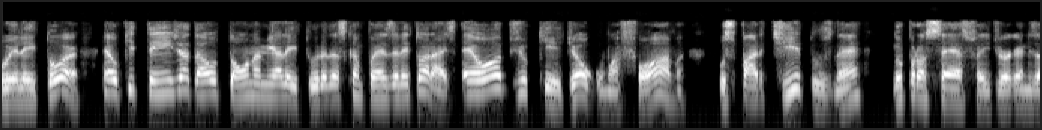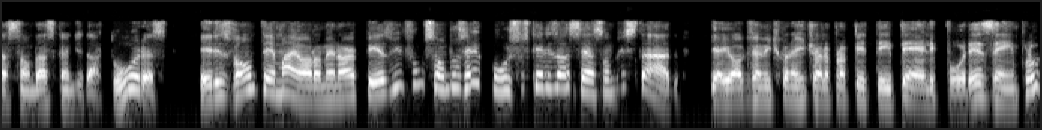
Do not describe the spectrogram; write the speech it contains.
o eleitor é o que tende a dar o tom na minha leitura das campanhas eleitorais. É óbvio que, de alguma forma, os partidos, né, no processo aí de organização das candidaturas, eles vão ter maior ou menor peso em função dos recursos que eles acessam do Estado. E aí, obviamente, quando a gente olha para PT e PL, por exemplo,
